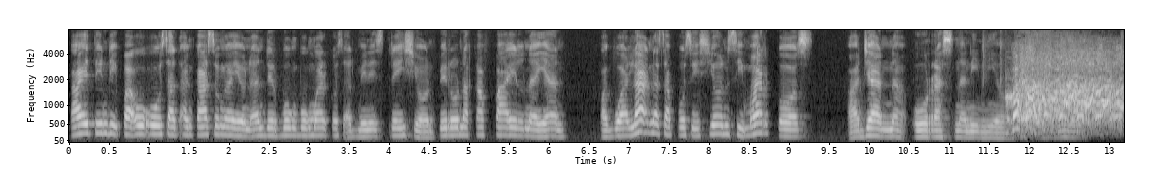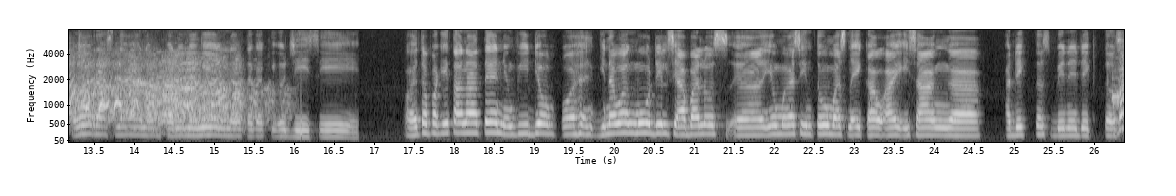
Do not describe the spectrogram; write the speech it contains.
kahit hindi pa uusad ang kaso ngayon under Bongbong Marcos administration, pero naka-file na yan. Pag wala na sa posisyon si Marcos, ah, dyan na, oras na ninyo. oras na ng paniningil ng taga-QGC. O ito, pakita natin yung video. O, ginawang model si Abalos, ah, yung mga sintomas na ikaw ay isang ah, addictus benedictus.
